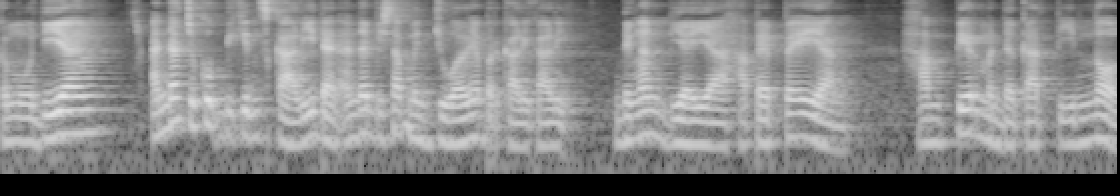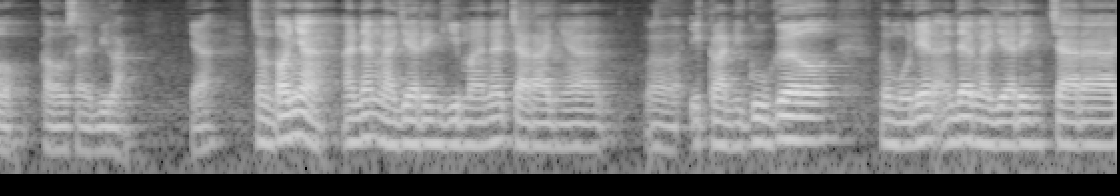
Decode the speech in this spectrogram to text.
Kemudian anda cukup bikin sekali dan anda bisa menjualnya berkali-kali dengan biaya HPP yang hampir mendekati nol kalau saya bilang. Ya contohnya anda ngajarin gimana caranya uh, iklan di Google kemudian anda ngajarin cara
